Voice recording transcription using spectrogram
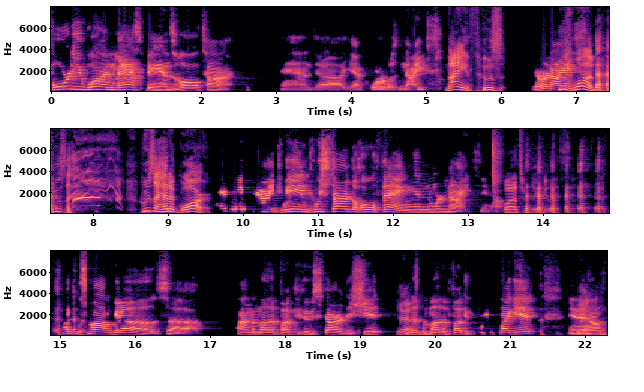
41 mass bands of all time, and uh, yeah, GWAR was ninth. Ninth. Who's were ninth. who's one? who's who's ahead of GWAR? Ninth. We we started the whole thing, and we're ninth. You know. Well, that's ridiculous. like the song goes, uh, I'm the motherfucker who started this shit. Yeah. This is the motherfucking thanks I get. You know.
